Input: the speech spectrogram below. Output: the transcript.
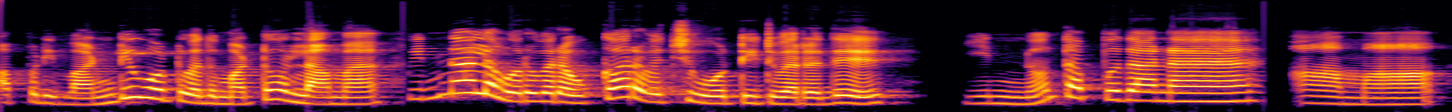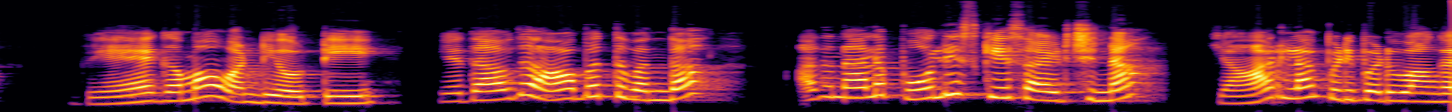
அப்படி வண்டி ஓட்டுவது மட்டும் இல்லாமல் பின்னால் ஒருவரை உட்கார வச்சு ஓட்டிட்டு வர்றது இன்னும் தப்பு தானே ஆமாம் வேகமாக வண்டி ஓட்டி ஏதாவது ஆபத்து வந்தா அதனால போலீஸ் கேஸ் ஆயிடுச்சுன்னா யாரெல்லாம் பிடிபடுவாங்க?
